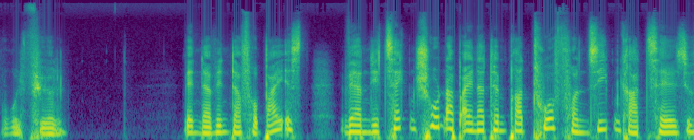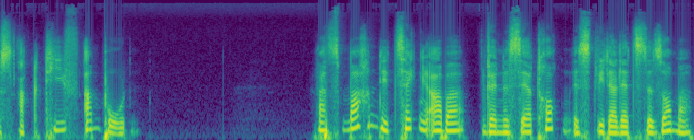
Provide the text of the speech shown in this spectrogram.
wohlfühlen. Wenn der Winter vorbei ist, werden die Zecken schon ab einer Temperatur von sieben Grad Celsius aktiv am Boden. Was machen die Zecken aber, wenn es sehr trocken ist wie der letzte Sommer?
